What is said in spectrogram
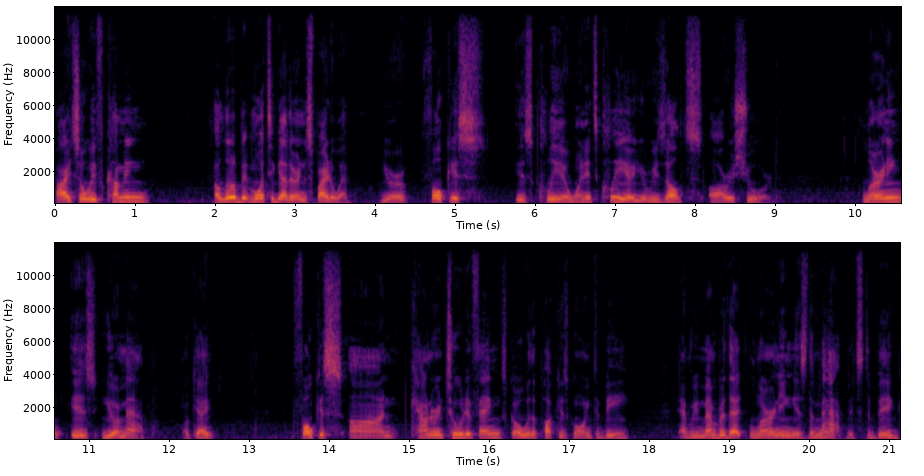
All right, so we've coming a little bit more together in the spider web. Your focus is clear. When it's clear, your results are assured. Learning is your map, okay? Focus on counterintuitive things, go where the puck is going to be, and remember that learning is the map. It's the big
